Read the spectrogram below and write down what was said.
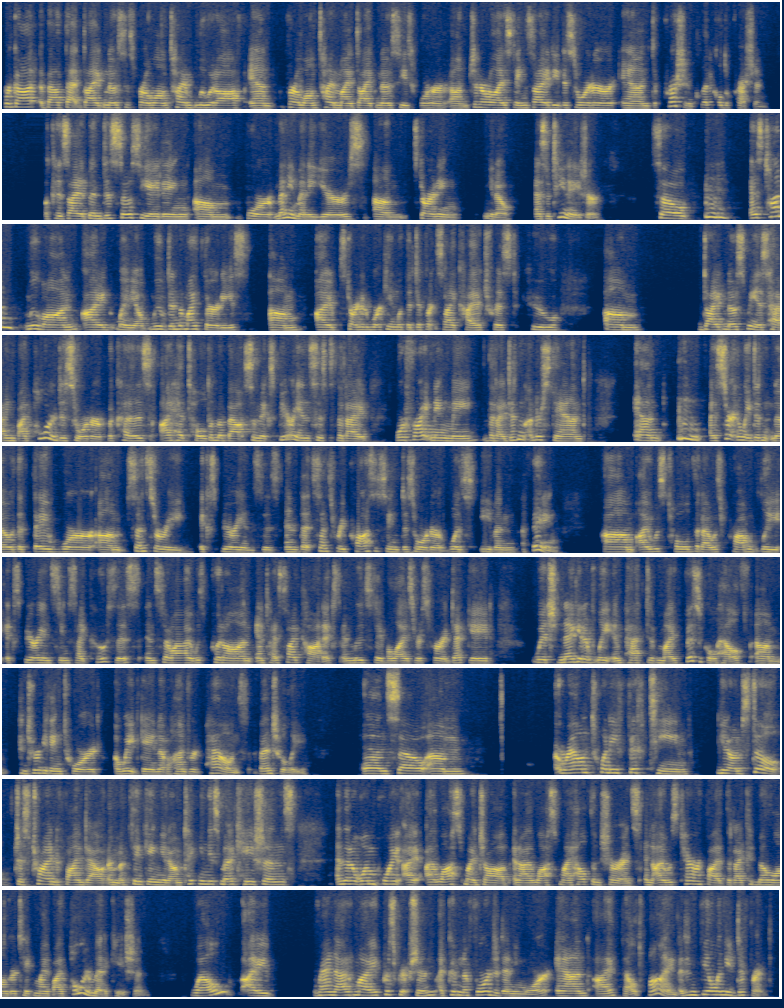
forgot about that diagnosis for a long time, blew it off, and for a long time, my diagnoses were um, generalized anxiety disorder and depression, clinical depression, because I had been dissociating um, for many, many years, um, starting, you know, as a teenager. So as time moved on, I when you know moved into my 30s. Um, I started working with a different psychiatrist who um, diagnosed me as having bipolar disorder because I had told him about some experiences that I were frightening me that I didn't understand. And I certainly didn't know that they were um, sensory experiences and that sensory processing disorder was even a thing. Um, I was told that I was probably experiencing psychosis. And so I was put on antipsychotics and mood stabilizers for a decade which negatively impacted my physical health, um, contributing toward a weight gain of 100 pounds eventually. And so um, around 2015, you know, I'm still just trying to find out. I'm thinking, you know, I'm taking these medications. And then at one point, I, I lost my job and I lost my health insurance, and I was terrified that I could no longer take my bipolar medication. Well, I ran out of my prescription. I couldn't afford it anymore, and I felt fine. I didn't feel any different.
